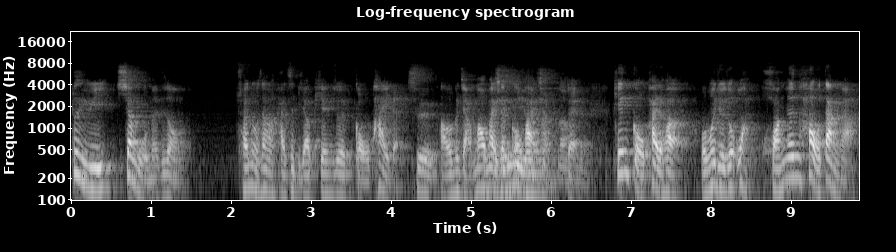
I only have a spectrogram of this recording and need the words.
对于像我们这种传统上还是比较偏就是狗派的，是。好，我们讲猫派跟狗派嘛，对，偏狗派的话，我们会觉得说哇，皇恩浩荡啊，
